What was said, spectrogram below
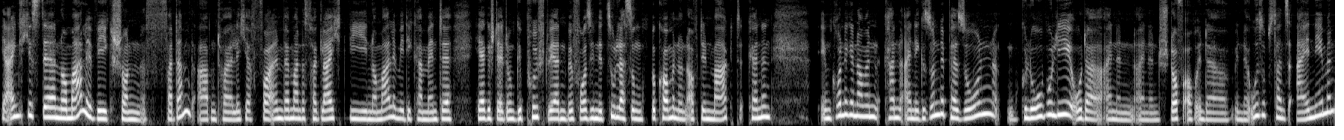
Ja, eigentlich ist der normale Weg schon verdammt abenteuerlicher, vor allem wenn man das vergleicht, wie normale Medikamente hergestellt und geprüft werden, bevor sie eine Zulassung bekommen und auf den Markt können. Im Grunde genommen kann eine gesunde Person Globuli oder einen, einen Stoff auch in der, in der Ursubstanz einnehmen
